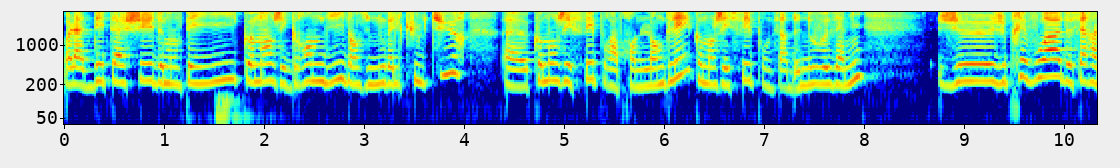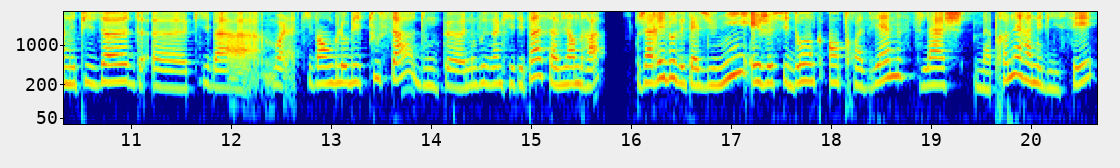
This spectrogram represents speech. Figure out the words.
voilà détaché de mon pays, comment j'ai grandi dans une nouvelle culture, comment j'ai fait pour apprendre l'anglais, comment j'ai fait pour me faire de nouveaux amis. Je, prévois de faire un épisode euh, qui, va, voilà, qui va englober tout ça, donc euh, ne vous inquiétez pas, ça viendra. J'arrive aux États-Unis et je suis donc en troisième, slash ma première année de lycée.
